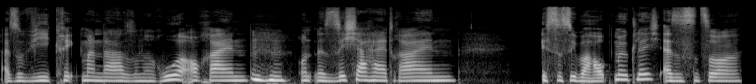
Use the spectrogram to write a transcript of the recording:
Also wie kriegt man da so eine Ruhe auch rein mhm. und eine Sicherheit rein? Ist es überhaupt möglich? Also es sind so.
